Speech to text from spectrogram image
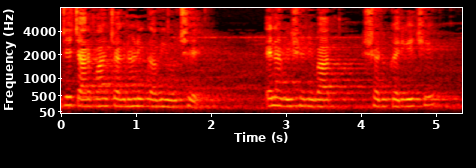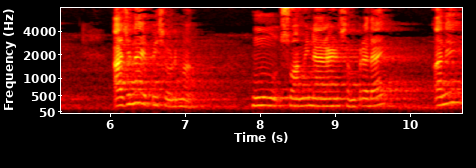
જે ચાર પાંચ અગ્રણી કવિઓ છે, એના વિશેની વાત શરૂ કરીએ છીએ. આજના એપિસોડમાં હું સ્વામિનારાયણ સંપ્રદાય અને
